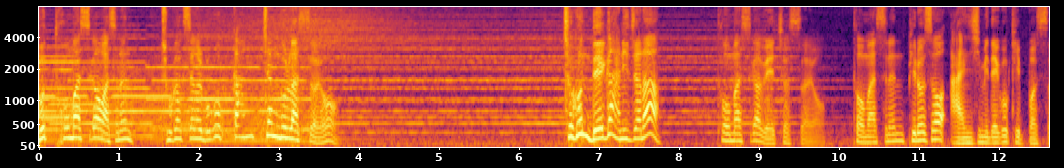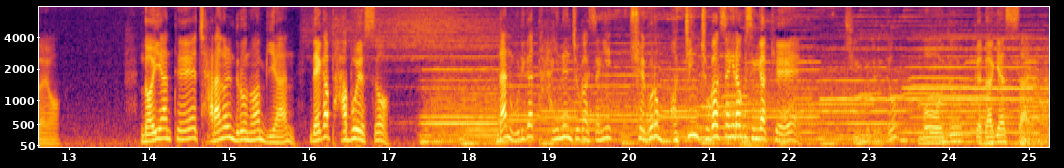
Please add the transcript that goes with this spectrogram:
곧 토마스가 와서는 조각상을 보고 깜짝 놀랐어요. 저건 내가 아니잖아! 토마스가 외쳤어요. 토마스는 비로소 안심이 되고 기뻤어요. 너희한테 자랑을 늘어놓아 미안. 내가 바보였어. 난 우리가 다 있는 조각상이 최고로 멋진 조각상이라고 생각해. 친구들도 모두 끄덕였어요.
